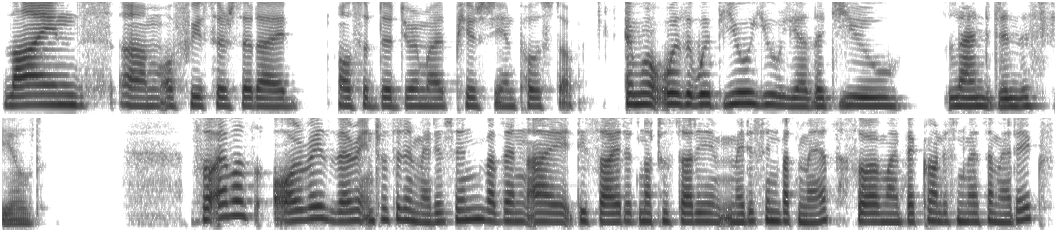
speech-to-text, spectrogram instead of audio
lines um, of research that I also did during my PhD and postdoc. And what was it with you, Julia, that you landed in this field? So I was always very interested in medicine, but then I decided not to study medicine but math. So my background is in mathematics.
